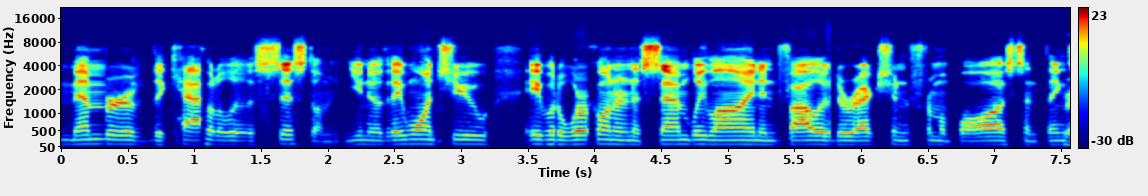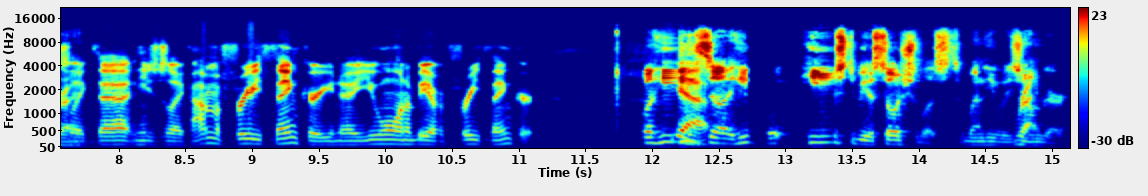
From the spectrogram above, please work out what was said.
member of the capitalist system. You know, they want you able to work on an assembly line and follow direction from a boss and things Right. like that. And he's like, I'm a free thinker. You know, you want to be a free thinker. Well, he's Yeah. uh, he he used to be a socialist when he was Right. younger,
